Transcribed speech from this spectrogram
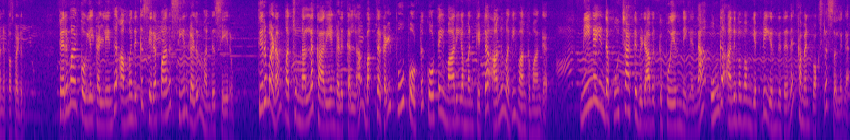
அனுப்பப்படும். பெருமாள் கோயில்கள்லேருந்து அம்மனுக்கு சிறப்பான சீர்களும் வந்து சேரும். திருமணம் மற்றும் நல்ல காரியங்களுக்கெல்லாம் பக்தர்கள் பூ போட்டு கோட்டை மாரியம்மன் கிட்ட அனுமதி வாங்குவாங்க. நீங்க இந்த பூச்சாட்டு விழாவுக்கு போயிருந்தீங்கன்னா உங்க அனுபவம் எப்படி இருந்ததுன்னு கமெண்ட் பாக்ஸ்ல சொல்லுங்க.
